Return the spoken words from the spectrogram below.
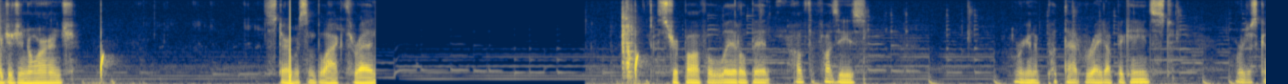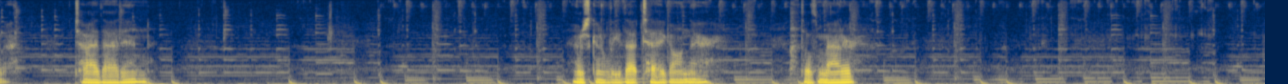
hydrogen orange. Start with some black thread. Strip off a little bit of the fuzzies. We're gonna put that right up against. We're just gonna tie that in. I'm just gonna leave that tag on there. It doesn't matter.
